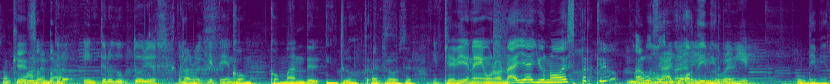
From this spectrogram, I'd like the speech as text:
Son que Commander son Intro- introductorios, como claro, lo que te com- Commander Para introductorio. introducir. Que viene uno Naya y uno Esper, creo. Algo así. Naya O Dimir. Dimir. Dimir.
